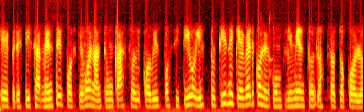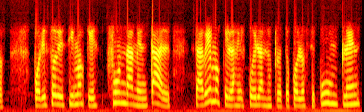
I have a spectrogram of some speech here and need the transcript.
eh, precisamente porque, bueno, ante un caso de COVID positivo, y esto tiene que ver con el cumplimiento de los protocolos. Por eso decimos que es fundamental. Sabemos que en las escuelas los protocolos se cumplen,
